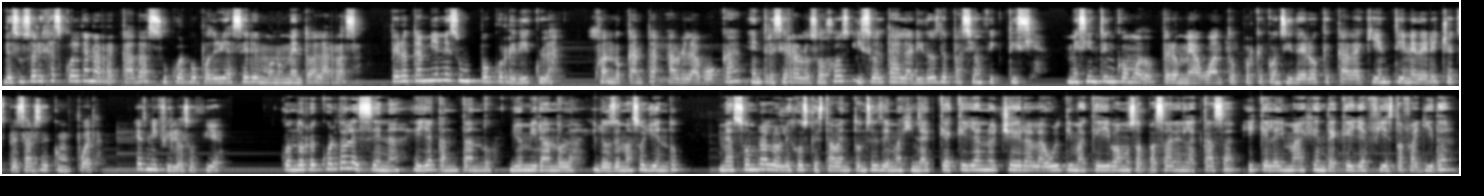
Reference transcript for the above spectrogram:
de sus orejas cuelgan arracadas, su cuerpo podría ser el monumento a la raza. Pero también es un poco ridícula. Cuando canta, abre la boca, entrecierra los ojos y suelta alaridos de pasión ficticia. Me siento incómodo, pero me aguanto porque considero que cada quien tiene derecho a expresarse como pueda. Es mi filosofía. Cuando recuerdo la escena, ella cantando, yo mirándola y los demás oyendo, me asombra lo lejos que estaba entonces de imaginar que aquella noche era la última que íbamos a pasar en la casa y que la imagen de aquella fiesta fallida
